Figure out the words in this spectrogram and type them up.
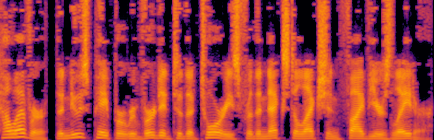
However, the newspaper reverted to the Tories for the next election five years later.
